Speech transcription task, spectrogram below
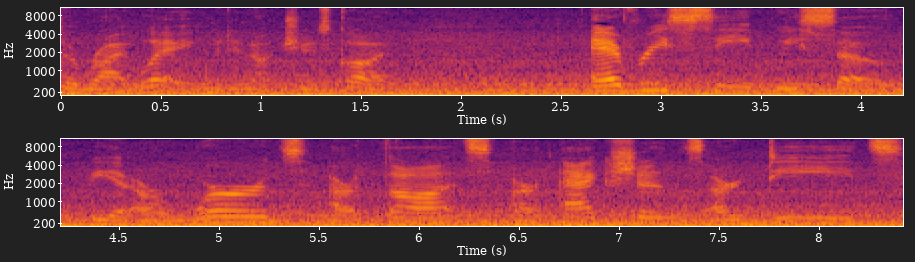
the right way we did not choose god every seed we sowed be it our words our thoughts our actions our deeds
